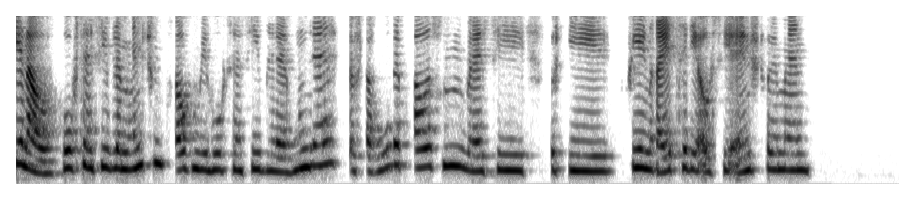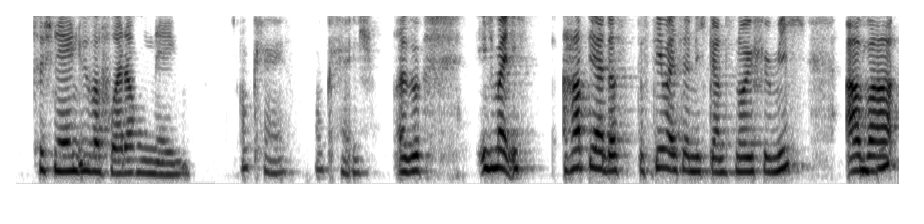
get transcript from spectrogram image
Genau, hochsensible Menschen brauchen wie hochsensible Hunde öfter Ruhepausen, weil sie durch die vielen Reize, die auf sie einströmen, zur schnellen Überforderung neigen. Okay, okay. Also ich meine, ich habe ja das, das Thema ist ja nicht ganz neu für mich, aber mhm.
